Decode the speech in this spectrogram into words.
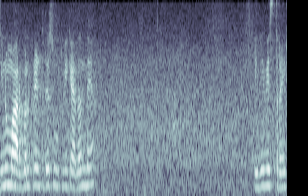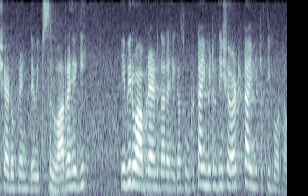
ਇਹਨੂੰ ਮਾਰਬਲ ਪ੍ਰਿੰਟ ਦੇ ਸੂਟ ਵੀ ਕਹਿ ਦਿੰਦੇ ਆ। ਇਹਦੀ ਵੀ ਇਸ ਤਰ੍ਹਾਂ ਹੀ ਸ਼ੈਡੋ ਪ੍ਰਿੰਟ ਦੇ ਵਿੱਚ ਸਲਵਾਰ ਰਹੇਗੀ। ਇਹ ਵੀ ਰੁਆ ਬ੍ਰਾਂਡ ਦਾ ਰਹੇਗਾ ਸੂਟ। 2.5 ਮੀਟਰ ਦੀ ਸ਼ਰਟ 2.5 ਮੀਟਰ ਦੀ ਬਾਟਮ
